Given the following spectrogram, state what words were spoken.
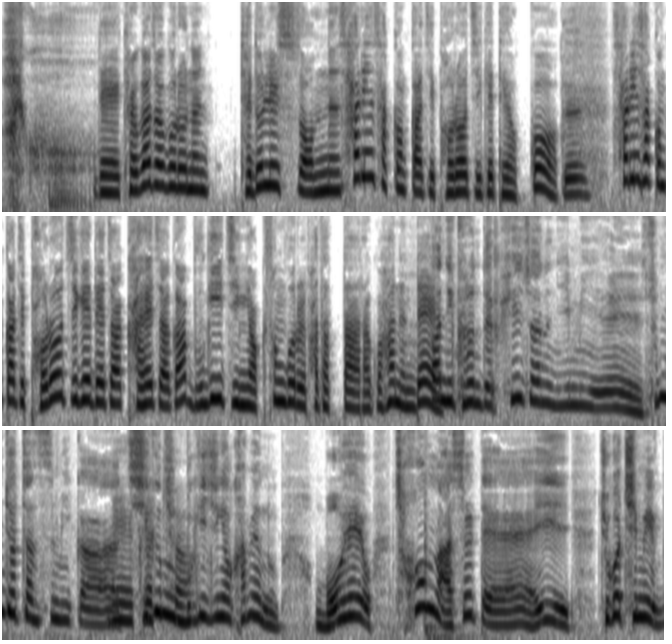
아이고. 네, 결과적으로는 되돌릴 수 없는 살인 사건까지 벌어지게 되었고 네. 살인 사건까지 벌어지게 되자 가해자가 무기징역 선고를 받았다라고 하는데 아니 그런데 피해자는 이미 숨졌지 않습니까? 네, 지금 그렇죠. 무기징역하면 뭐 해요? 처음 왔을 때 이 주거 침입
